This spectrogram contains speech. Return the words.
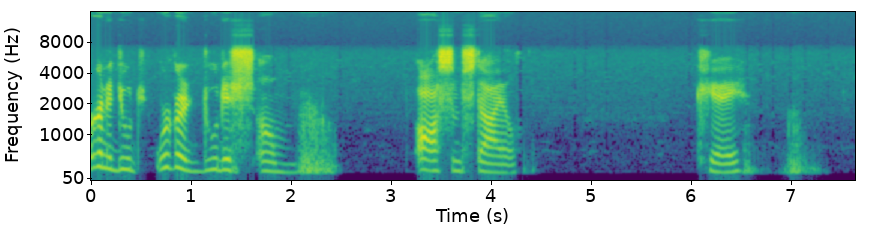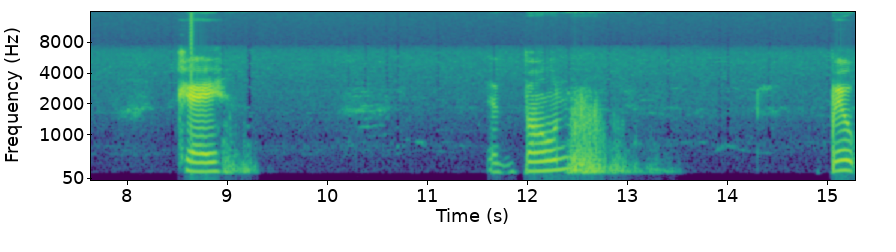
we're gonna do we're gonna do this um awesome style. Okay. Okay. And bone. Boop.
